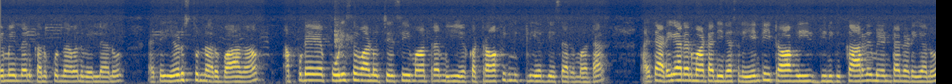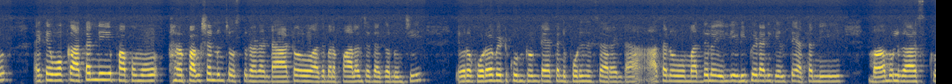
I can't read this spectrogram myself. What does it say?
ఏమైందని కనుక్కుందామని వెళ్ళాను. అయితే ఏడుస్తున్నారు బాగా. అప్పుడే పోలీసు వాళ్ళు వచ్చేసి మాత్రం ఈ యొక్క ట్రాఫిక్ని క్లియర్ చేశారనమాట అయితే అడిగానమాట నేను అసలు ఏంటి ట్రాఫిక్ దీనికి కారణం ఏంటని అడిగాను. అయితే ఒక అతన్ని పాపము ఫంక్షన్ నుంచి వస్తున్నాడంట ఆటో అది మన పాలంచ దగ్గర నుంచి ఎవరో గొడవ పెట్టుకుంటుంటే అతన్ని పొడిసేశారంట అతను మధ్యలో వెళ్ళి ఇడిపేయడానికి వెళ్తే అతన్ని మామూలుగా స్కూ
